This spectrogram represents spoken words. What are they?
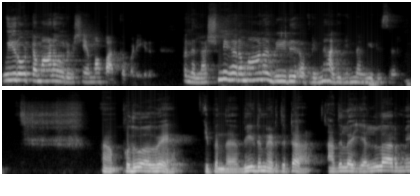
உயிரோட்டமான ஒரு விஷயமா பார்க்கப்படுகிறது. இப்ப இந்த லட்சுமிகரமான வீடு அப்படின்னா அது என்ன வீடு சார் பொதுவாகவே இப்போ இந்த வீடுன்னு எடுத்துட்டா அதில் எல்லாருமே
